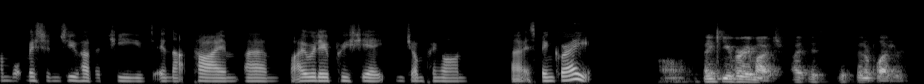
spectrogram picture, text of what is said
and what missions you have achieved in that time. Um, but I really appreciate you jumping on. Uh, it's been great. Oh, thank you very much. I, it's, it's been a pleasure.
